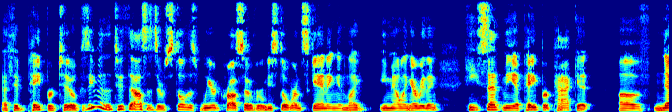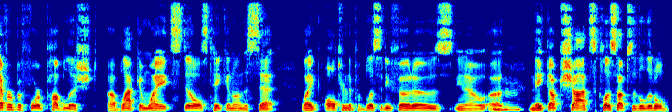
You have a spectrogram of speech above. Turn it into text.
a th- paper too, because even in the 2000s, there was still this weird crossover. We still weren't scanning and like emailing everything. He sent me a paper packet of never before published uh, black and white stills taken on the set, like alternate publicity photos, you know, uh, Mhm. makeup shots, close ups of the little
